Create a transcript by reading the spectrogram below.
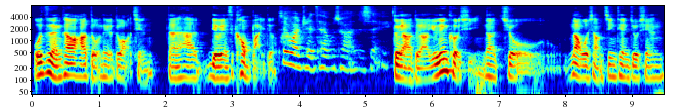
我只能看到他抖那个多少钱，但是他留言是空白的，所以完全猜不出来是谁。对啊，对啊，有点可惜。那就那我想今天就先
